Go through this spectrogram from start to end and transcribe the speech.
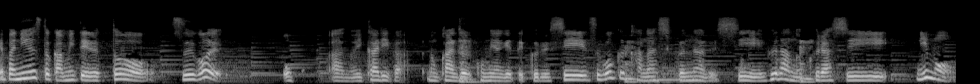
やっぱニュースとか見てると、すごい、おあの、怒りが、の感情が込み上げてくるし、すごく悲しくなるし、普段の暮らしにも、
